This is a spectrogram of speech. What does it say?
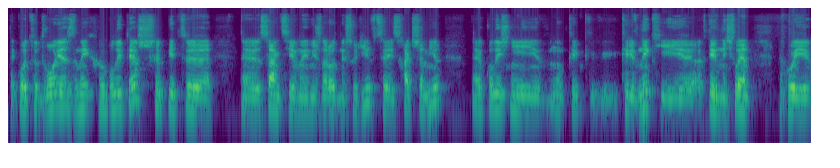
Так от двоє з них були теж під е, санкціями міжнародних судів. Це Ісхак Шамір, колишній ну, керівник і активний член такої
